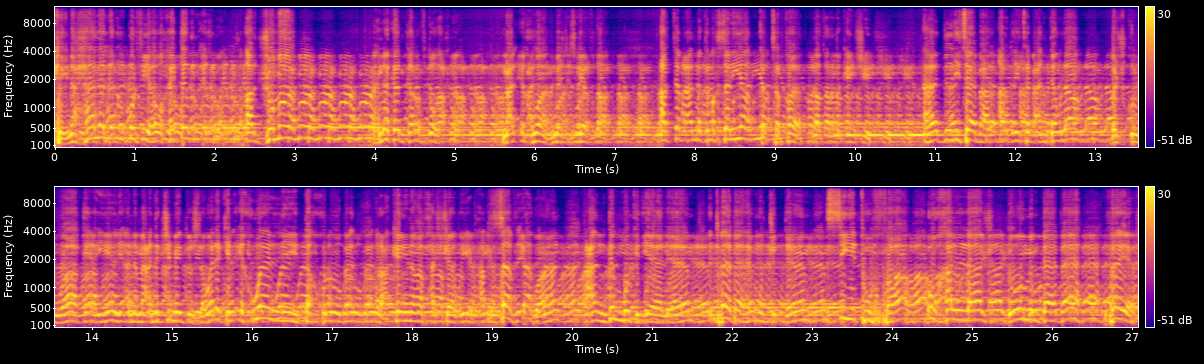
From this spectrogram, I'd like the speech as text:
كاينة حالة اللي نقول فيها واخا يطير الاخوان الجمعه هنا كنرفضوها إحنا. مع الإخوان المجلس كيرفضها ارض تبع المقسميه كترفض نظرا ما كاينش هذا اللي تابع الأرض اللي تابع الدولة باش نكون واقعيين لأن ما عندكش ما يدوز ولكن الإخوان اللي دخلوا راه كاينة بحال الشاويه بحال بزاف الإخوان. عندهم ملك ديالهم باباهم وجدهم السيد توفى وخلى جدو من باباه. فايش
